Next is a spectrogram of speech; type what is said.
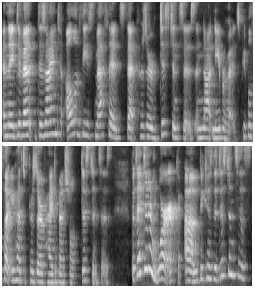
And they de designed all of these methods that preserve distances and not neighborhoods. People thought you had to preserve high dimensional distances. But that didn't work um, because the distances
